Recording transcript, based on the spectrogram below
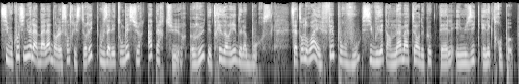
Si vous continuez la balade dans le centre historique, vous allez tomber sur Aperture, rue des Trésoriers de la Bourse. Cet endroit est fait pour vous si vous êtes un amateur de cocktails et musique électropop.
